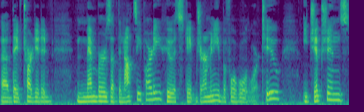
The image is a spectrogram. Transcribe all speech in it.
Uh, they've targeted members of the Nazi Party who escaped Germany before World War II. Egyptians,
